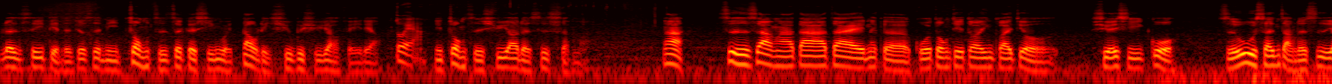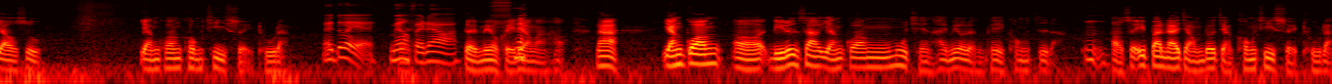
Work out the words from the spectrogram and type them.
认识一点的就是，你种植这个行为到底需不需要肥料？对啊，你种植需要的是什么？那事实上啊，大家在那个国中阶段应该就学习过植物生长的四要素：阳光、空气、水、土壤。哎、欸，对，耶，没有肥料啊？对，没有肥料嘛，好。那阳光，呃，理论上阳光目前还没有人可以控制的，嗯，好，所以一般来讲，我们都讲空气、水、土壤，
